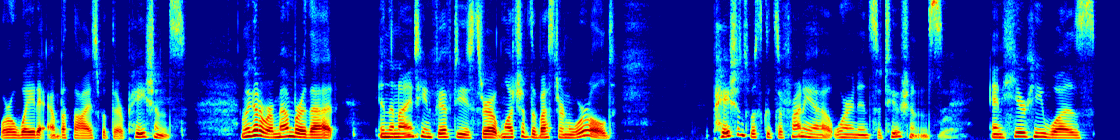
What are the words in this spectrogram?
or a way to empathize with their patients. And we got to remember that in the 1950s, throughout much of the Western world, patients with schizophrenia were in institutions. Right. And here he was,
